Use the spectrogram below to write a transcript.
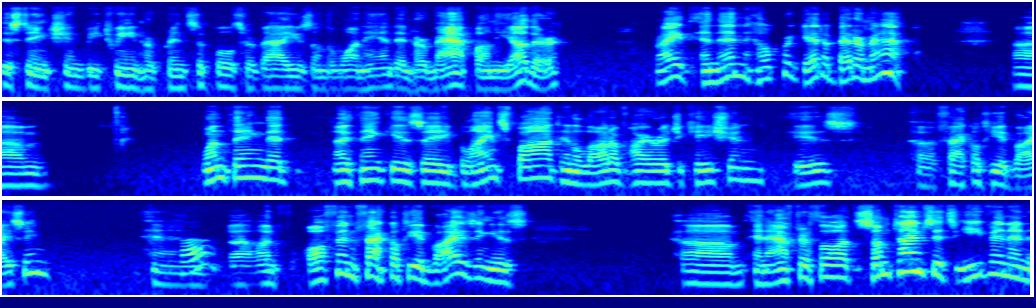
distinction between her principles, her values on the one hand, and her map on the other, right? And then help her get a better map. Um, one thing that I think is a blind spot in a lot of higher education is uh, faculty advising. And oh. uh, often faculty advising is um, an afterthought. Sometimes it's even an,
